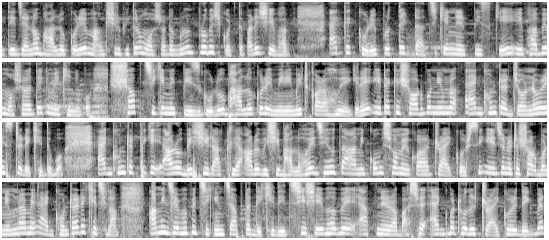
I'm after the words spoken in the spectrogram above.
এতে যেন ভালো করে মাংসের ভিতর মশলাগুলো প্রবেশ করতে পারে সেভাবে। এক এক করে প্রত্যেকটা চিকেনের পিসকে এভাবে মশলা দিয়ে মেখে নেব। সব চিকেনের পিসগুলো ভালো করে মিনিমেট করা হয়ে গেলে এটাকে সর্বনিম্ন এক ঘণ্টার জন্য রেস্টে রেখে দেবো। এক ঘণ্টার থেকে আরও বেশি রাখলে আরও বেশি ভালো হয়, যেহেতু আমি কম সময়ে করা ট্রাই করছি, এই জন্য এটা সর্বনিম্ন আমি এক ঘণ্টা রেখেছিলাম। আমি যেভাবে চিকেন চাপটা দেখে দিচ্ছি, সেভাবে আপনারা বাসায় একবার হলে ট্রাই করে দেখবেন।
